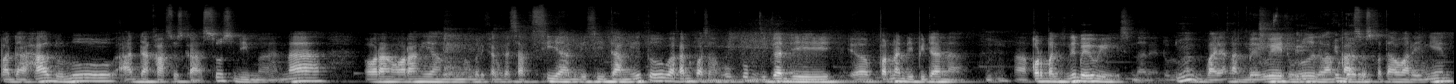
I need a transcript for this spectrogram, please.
Padahal dulu ada kasus-kasus di mana orang-orang yang memberikan kesaksian di sidang itu bahkan kuasa hukum juga di eh, pernah dipidana. Nah, korban ini BW sebenarnya dulu kan. Bayangkan BW dulu dalam kasus Kota Waringin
